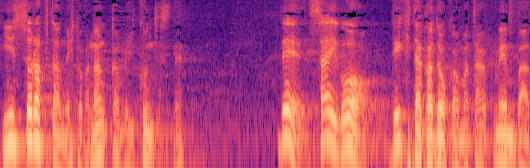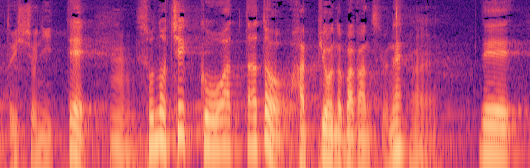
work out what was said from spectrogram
インストラクターの人が何回も行くんですね。で最後できたかどうかはまたメンバーと一緒に行って、そのチェック終わった後発表の場があるんですよね。はい。で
